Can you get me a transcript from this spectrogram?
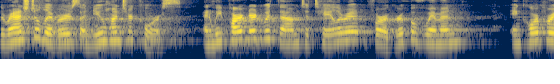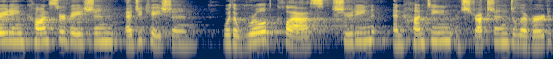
The ranch delivers a new hunter course, and we partnered with them to tailor it for a group of women, incorporating conservation education with a world class shooting and hunting instruction delivered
